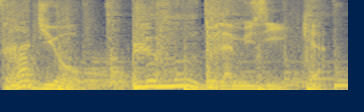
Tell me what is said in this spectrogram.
Radio, le monde de la musique.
